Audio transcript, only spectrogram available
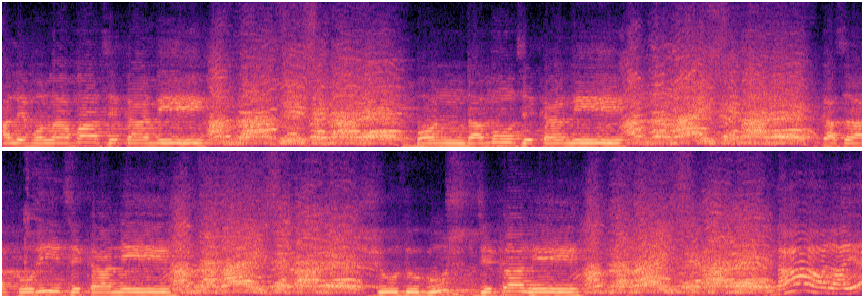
আলে মোলামা যেখানে বন্ডামু কানি গাজা করি যে কানি শুধু ঘুষ যেখানে নারায়ে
